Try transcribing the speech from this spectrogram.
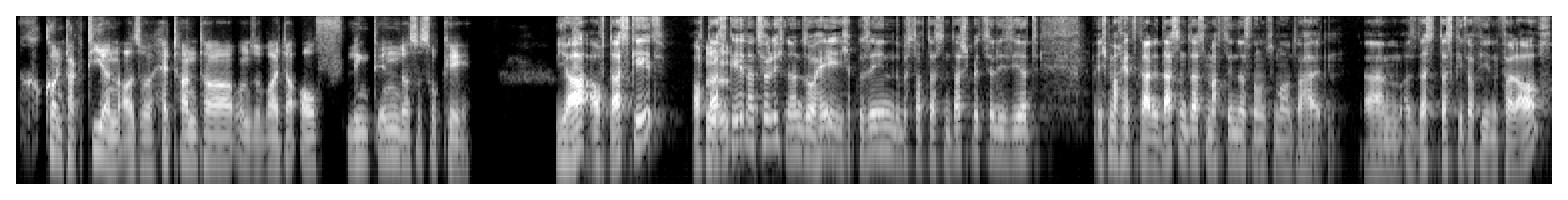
kontaktieren, also Headhunter und so weiter auf LinkedIn, das ist okay. Ja, auch das geht. Auch das mhm. geht natürlich. Und dann so, hey, ich habe gesehen, du bist auf das und das spezialisiert. Ich mache jetzt gerade das und das, macht Sinn, dass wir uns mal unterhalten. Ähm, also das, das geht auf jeden Fall auch.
